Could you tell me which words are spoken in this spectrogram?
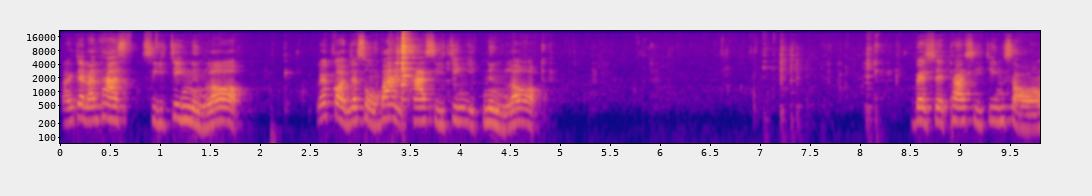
หลังจากนั้นทาสีจริงหนึ่งรอบ แล้วก่อนจะส่งบ้านทาสีจริงอีกหนึ่งรอบเบ็ดเสร็จทาสีจริงสอง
